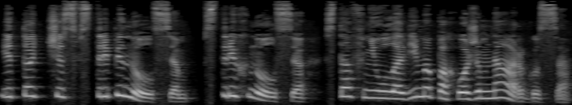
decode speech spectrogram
и тотчас встрепенулся, встряхнулся, став неуловимо похожим на Аргуса.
